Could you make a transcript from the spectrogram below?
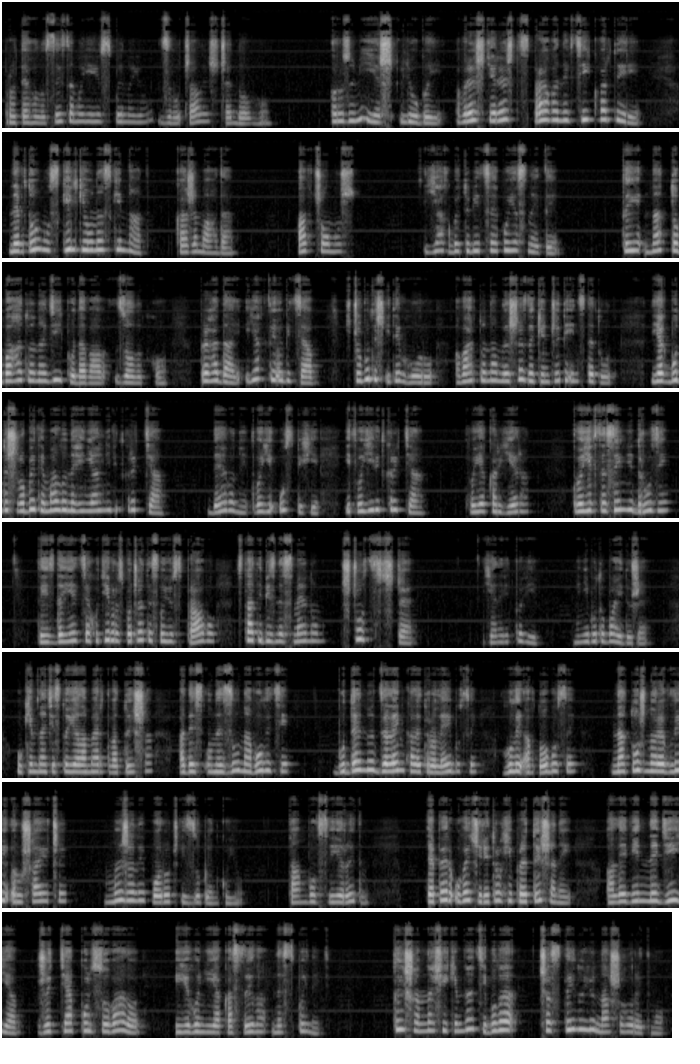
Проте голоси за моєю спиною звучали ще довго. Розумієш, любий, врешті-решт справа не в цій квартирі, не в тому, скільки у нас кімнат, каже Магда. А в чому ж? Як би тобі це пояснити? Ти надто багато надій подавав, золотко. Пригадай, як ти обіцяв, що будеш іти вгору, варто нам лише закінчити інститут. Як будеш робити мало не геніальні відкриття. Де вони, твої успіхи і твої відкриття, твоя кар'єра, твої всесильні друзі? Ти, здається, хотів розпочати свою справу, стати бізнесменом. Що ще? Я не відповів. Мені було байдуже. У кімнаті стояла мертва тиша, а десь унизу, на вулиці, буденно дзеленькали тролейбуси, гули автобуси, натужно ревли, рушаючи, ми жили поруч із зупинкою. Там був свій ритм. Тепер увечері трохи притишений, але він не діяв, життя пульсувало, і його ніяка сила не спинить. Тиша в нашій кімнаті була частиною нашого ритму.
